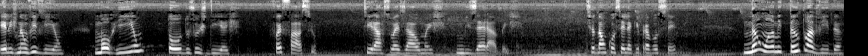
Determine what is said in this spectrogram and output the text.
Eles não viviam, morriam todos os dias. Foi fácil tirar suas almas miseráveis. Deixa eu dar um conselho aqui para você. Não ame tanto a vida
